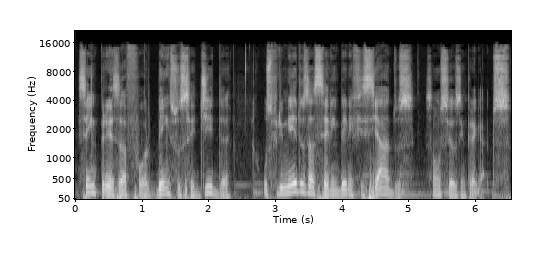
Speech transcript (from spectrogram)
se a empresa for bem-sucedida, os primeiros a serem beneficiados são os seus empregados.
